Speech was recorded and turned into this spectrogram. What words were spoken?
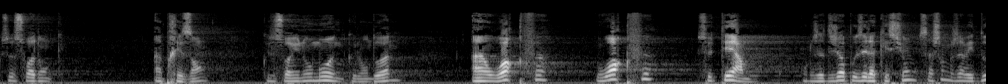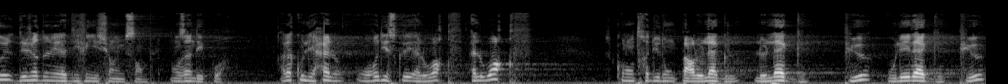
Que ce soit donc un présent, que ce soit une aumône que l'on donne, un waqf. Waqf, ce terme, on nous a déjà posé la question, sachant que j'avais déjà donné la définition, il me semble, dans un des cours. À la on rediscute al-waqf. Al-waqf, ce qu'on traduit donc par le leg, le leg pieux, ou les legs pieux,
